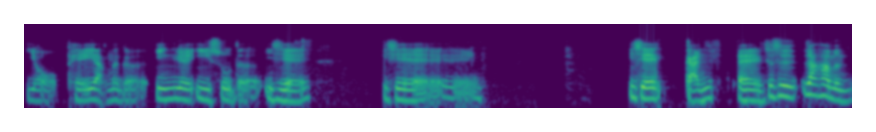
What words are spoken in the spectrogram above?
有培养那个音乐艺术的一些一些一些感，哎，就是让他们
